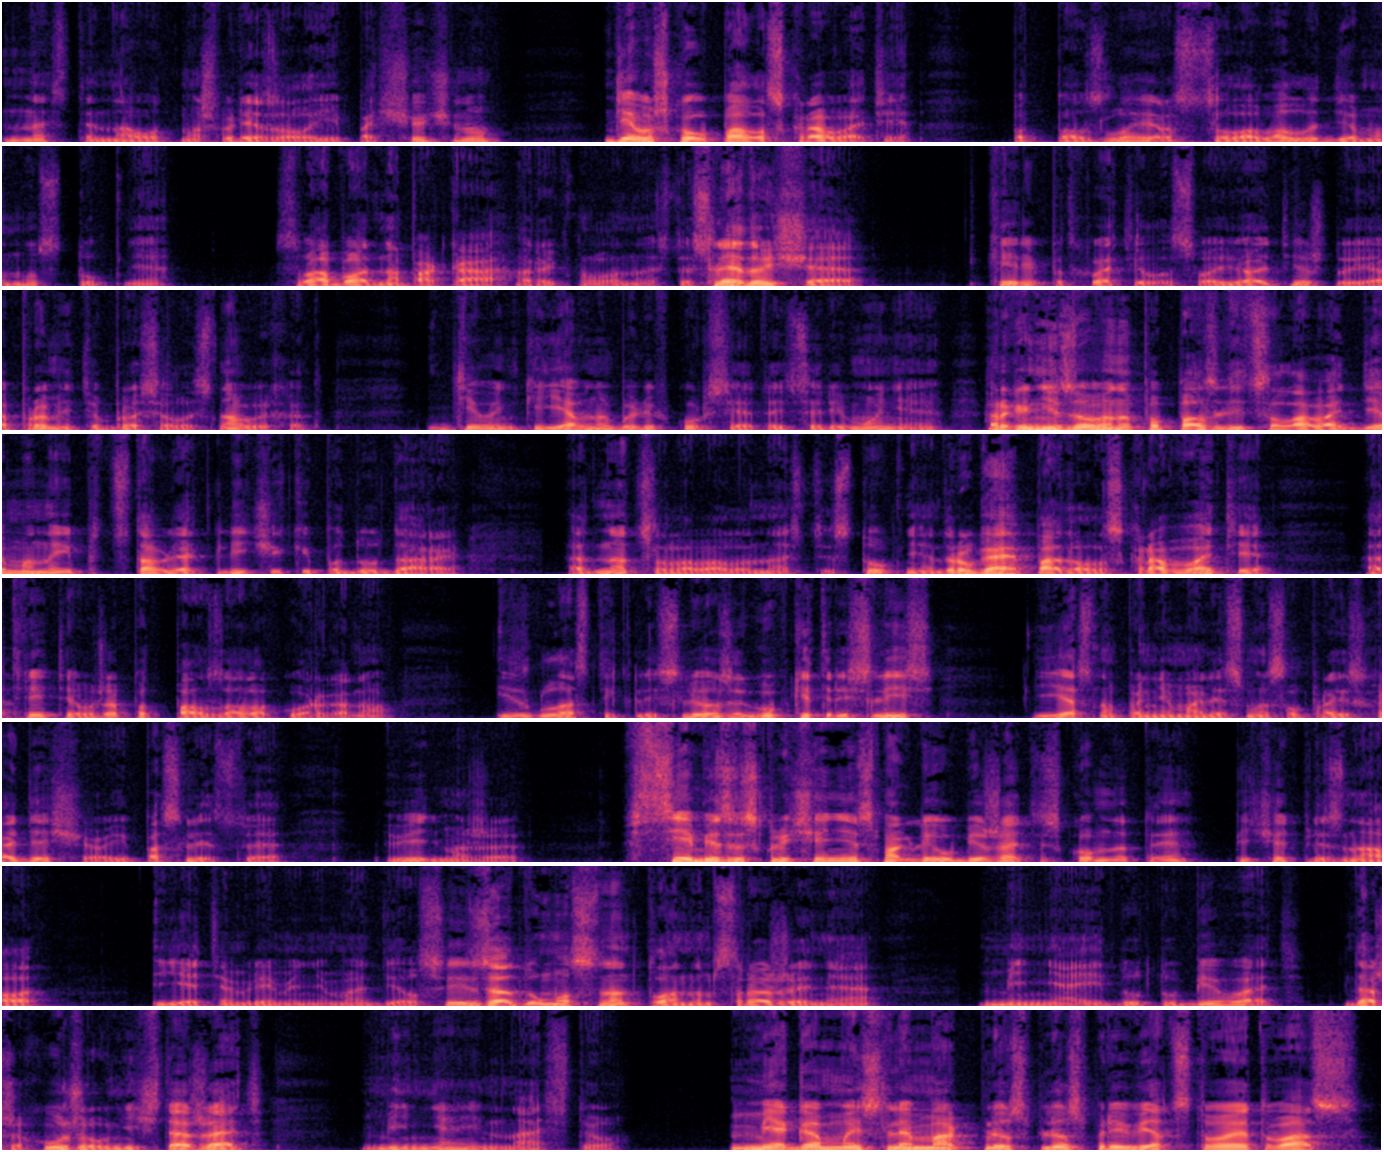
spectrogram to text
Настя наотмашь врезала ей пощечину. Девушка упала с кровати. Подползла и расцеловала демону ступни. «Свободно пока!» — рыкнула Настя. «Следующая!» Керри подхватила свою одежду и опрометью бросилась на выход. Девоньки явно были в курсе этой церемонии. Организованно поползли целовать демона и подставлять личики под удары — Одна целовала Насте ступни, другая падала с кровати, а третья уже подползала к органу. Из глаз текли слезы, губки тряслись, ясно понимали смысл происходящего и последствия. Ведьма же. Все без исключения смогли убежать из комнаты, печать признала. Я тем временем оделся и задумался над планом сражения. Меня идут убивать, даже хуже уничтожать. Меня и Настю. Мегамысли Маг Плюс Плюс приветствует вас.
